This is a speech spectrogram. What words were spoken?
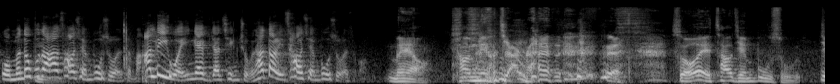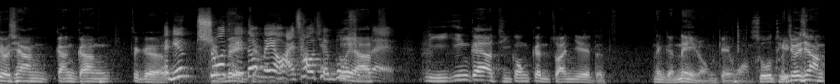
我们都不知道他超前部署了什么、嗯、啊？立委应该比较清楚，他到底超前部署了什么？没有，他们没有讲啊。对，所谓超前部署，就像刚刚这个，哎，连说铁都没有，还超前部署嘞、啊？你应该要提供更专业的那个内容给我。说铁，就像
